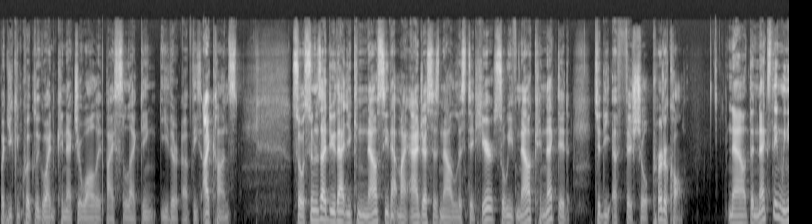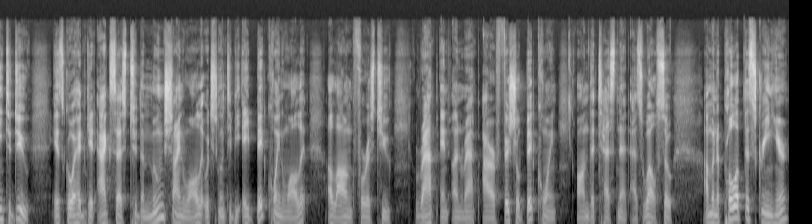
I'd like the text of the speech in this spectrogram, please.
but you can quickly go ahead and connect your wallet by selecting either of these icons. So as soon as I do that, you can now see that my address is now listed here. So we've now connected to the official protocol. Now, the next thing we need to do is go ahead and get access to the Moonshine wallet, which is going to be a Bitcoin wallet, allowing for us to wrap and unwrap our official Bitcoin on the testnet as well. So I'm going to pull up the screen here,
